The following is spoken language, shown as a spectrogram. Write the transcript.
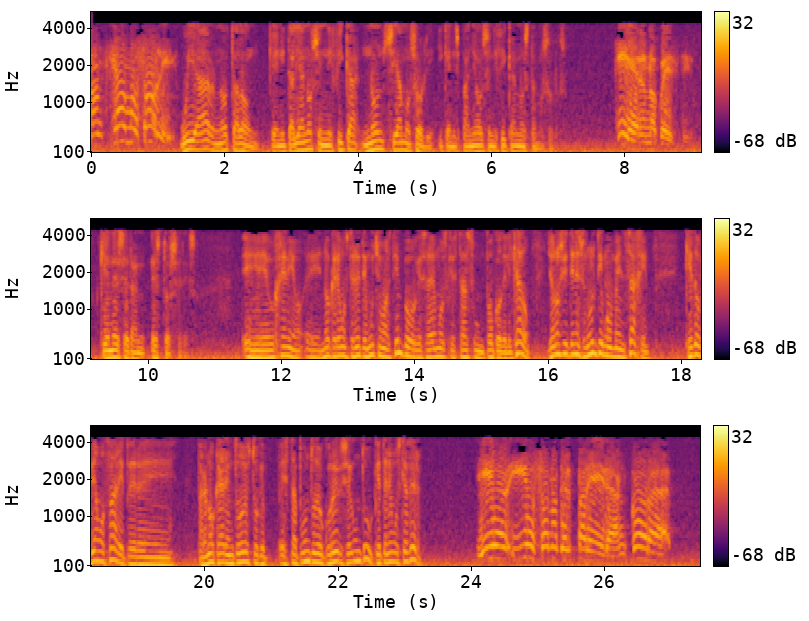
non siamo soli. We are not alone, que en italiano significa non siamo soli y que en español significa no estamos solos. Chi erano questi? ¿Quiénes eran estos seres? Eh, Eugenio, eh, no queremos tenerte mucho más tiempo porque sabemos que estás un poco delicado. Yo no sé si tienes un último mensaje. ¿Qué dobbiamo fare per, eh, para no caer en todo esto que está a punto de ocurrir según tú? ¿Qué tenemos que hacer? Io, io sono del parere, ancora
